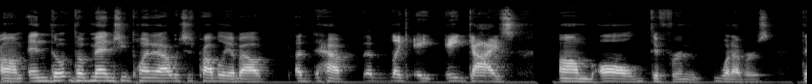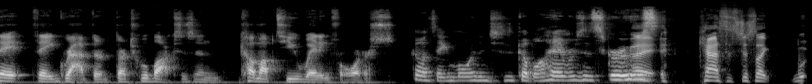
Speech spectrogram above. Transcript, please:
Um, and the the men she pointed out, which is probably about a half, uh, like eight eight guys, um, all different whatevers. They they grab their their toolboxes and come up to you, waiting for orders. Gonna take more than just a couple of hammers and screws. Hey, Cass is just like What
